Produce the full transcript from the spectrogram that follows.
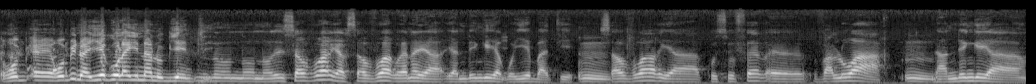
Rob- euh, Robin ayegolaki nano bien ti Non, non, non. Le savoir, il y a savoir, il y a, il y a ndenge ya koyeba te. Mm. Savoir, il y a que se faire euh, valoir. Mm. Na ndenge ya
